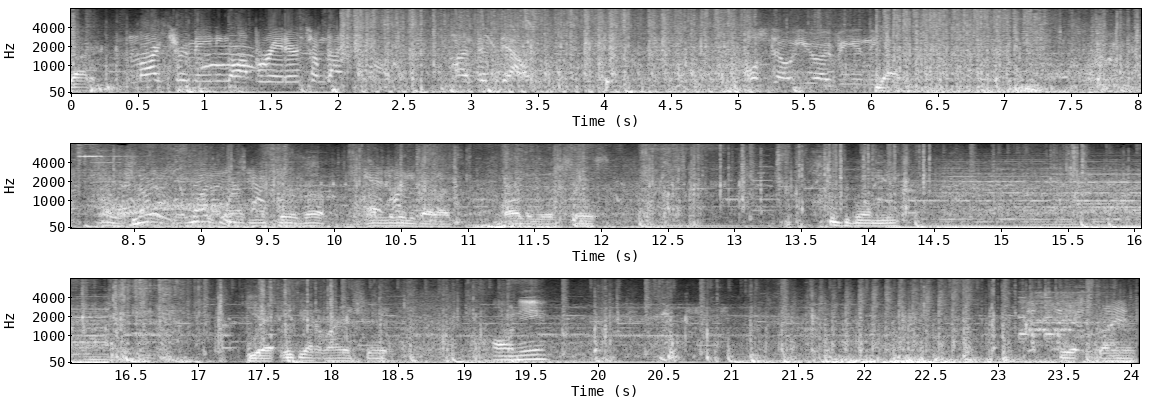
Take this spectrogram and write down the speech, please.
Got him. March remaining operators from that squad. Hunt them down. Hostile UAV in the Got him. Oh, no, I'm not gonna have my shield up. I literally got like all of this assists. Two people on me. Yeah, he's got a riot shield. On you. Yeah, right here.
